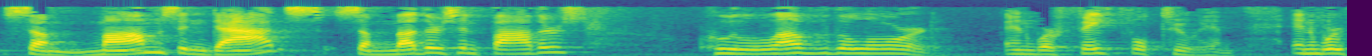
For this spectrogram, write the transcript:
some moms and dads, some mothers and fathers who loved the Lord and were faithful to Him and were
